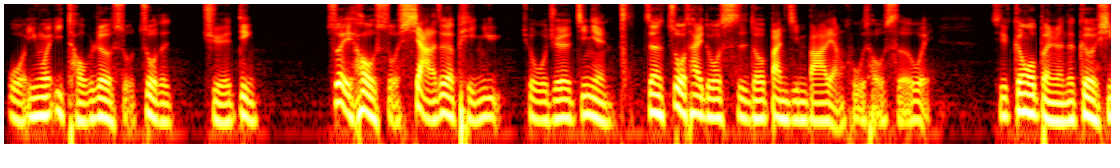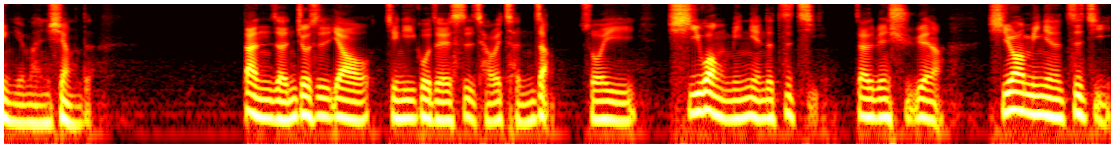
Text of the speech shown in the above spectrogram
我因为一头热所做的决定，最后所下的这个评语，就我觉得今年真的做太多事都半斤八两、虎头蛇尾，其实跟我本人的个性也蛮像的。但人就是要经历过这些事才会成长，所以希望明年的自己在这边许愿啊，希望明年的自己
